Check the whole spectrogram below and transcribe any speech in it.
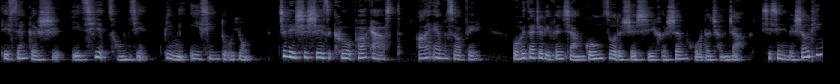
第三个是一切从简，避免一心多用。这里是 She's Cool Podcast，I am Sophie，我会在这里分享工作的学习和生活的成长。谢谢你的收听。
